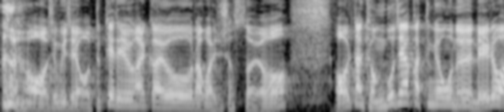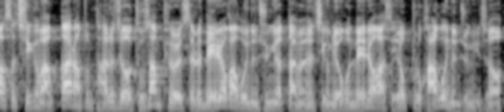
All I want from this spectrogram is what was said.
어, 지금 이제 어떻게 대응할까요? 라고 해주셨어요. 어, 일단 경보 제약 같은 경우는 내려와서 지금 아까랑 좀 다르죠. 두산 퓨얼스를 내려가고 있는 중이었다면 지금 요거 내려가서 옆으로 가고 있는 중이죠.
